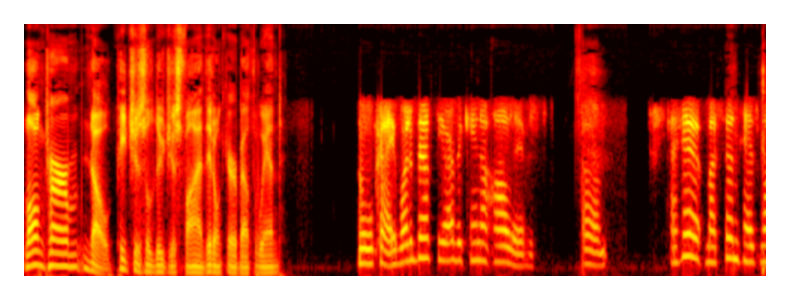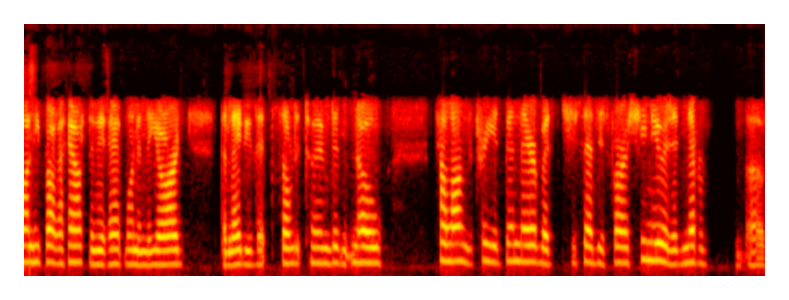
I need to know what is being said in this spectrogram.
long term, no, peaches will do just fine. They don't care about the wind. Okay. What about the Arbequina olives? Um, I have my son has one. He bought a house and it had one in the yard. The lady that sold it to him didn't know how long the tree had been there, but she said as far as she knew, it had never uh,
